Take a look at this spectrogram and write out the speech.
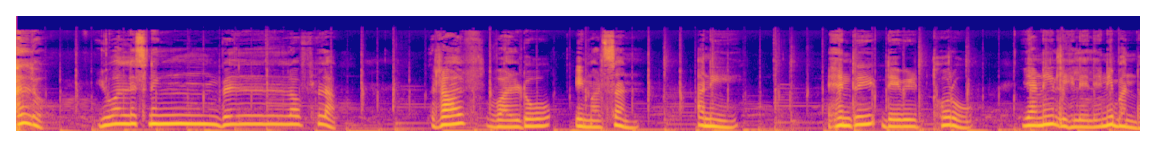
Hello you are listening well of luck Ralph Waldo Emerson आणि हेनरी डेव्हिड थोरो यांनी लिहिलेले निबंध.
